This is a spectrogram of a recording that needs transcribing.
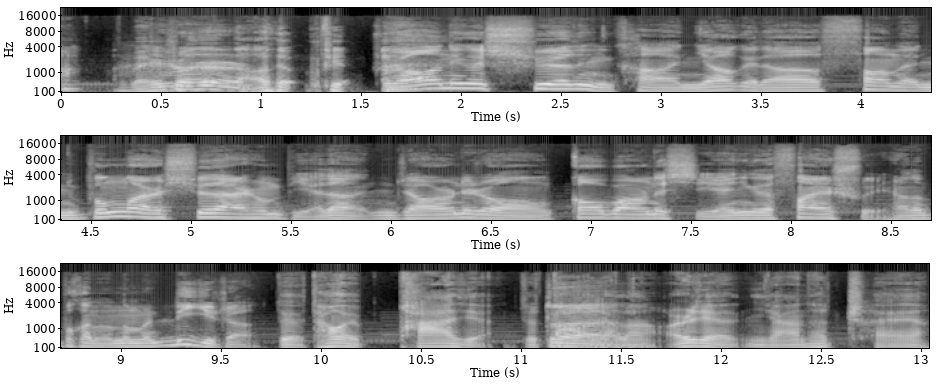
没说是脑子有病，主要那个靴子，你看啊，你要给它放在，你甭管是靴子还是什么别的，你只要是那种高帮的鞋，你给它放在水上，它不可能那么立着。对，它会趴下就倒下了，而且你想想它沉呀、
